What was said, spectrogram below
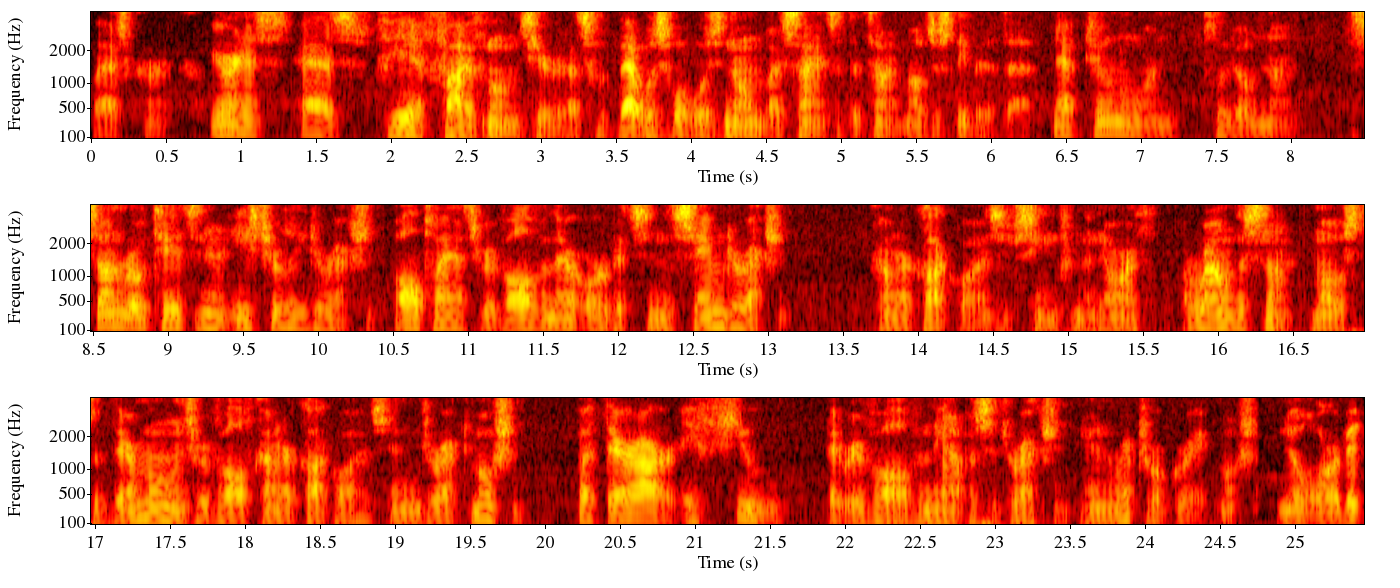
last current. Uranus has yeah, five moons here. That's what, that was what was known by science at the time. I'll just leave it at that. Neptune one, Pluto none. The sun rotates in an easterly direction. All planets revolve in their orbits in the same direction, counterclockwise if seen from the north, around the sun. Most of their moons revolve counterclockwise in direct motion but there are a few that revolve in the opposite direction, in retrograde motion. No orbit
